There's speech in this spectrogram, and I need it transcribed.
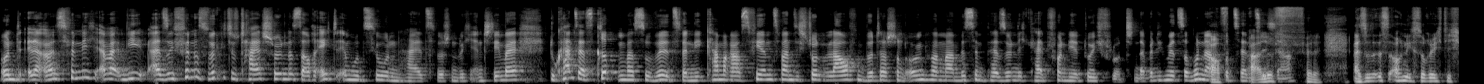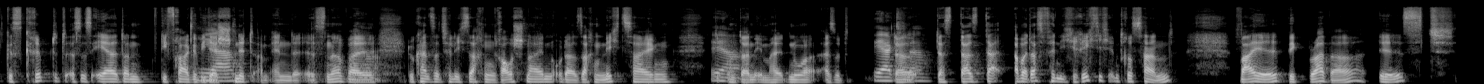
Und äh, das finde ich, aber wie, also ich finde es wirklich total schön, dass da auch echt Emotionen halt zwischendurch entstehen, weil du kannst ja skripten, was du willst. Wenn die Kameras 24 Stunden laufen, wird da schon irgendwann mal ein bisschen Persönlichkeit von dir durchflutschen. Da bin ich mir zu 100 Prozent sicher. Fälle. Also es ist auch nicht so richtig geskriptet. Es ist eher dann die Frage, wie ja. der Schnitt am Ende ist, ne? Weil ja. du kannst natürlich Sachen rausschneiden oder Sachen nicht zeigen ja. und dann eben halt nur, also ja, klar. Da, das, das, da, aber das finde ich richtig interessant, weil Big Brother ist,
